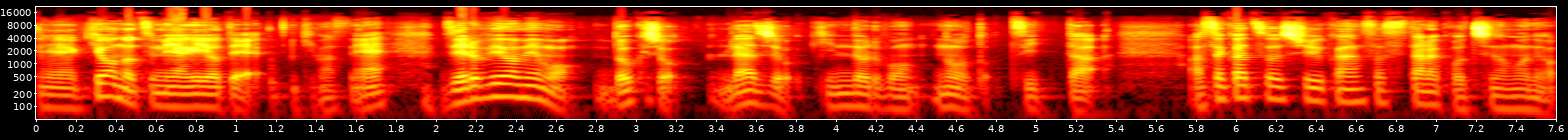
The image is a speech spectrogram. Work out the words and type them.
えー、今日の積み上げ予定いきますね。0秒メモ、読書、ラジオ、Kindle 本、ノート、Twitter。朝活を習慣させたらこっちのものを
